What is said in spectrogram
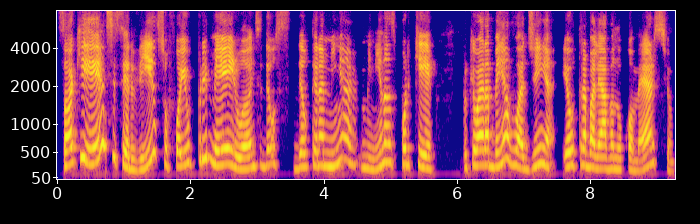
Só que esse serviço foi o primeiro, antes de eu, de eu ter a minha menina, por quê? Porque eu era bem avoadinha, eu trabalhava no comércio,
